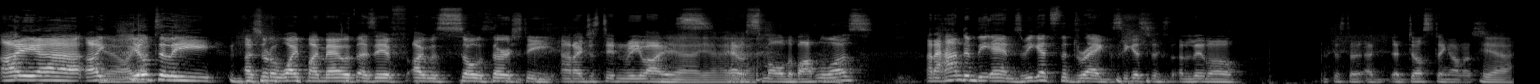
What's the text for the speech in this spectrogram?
I uh, I know, I got- guiltily I sort of wiped my mouth as if I was so thirsty and I just didn't realize Yeah, yeah, how yeah. small the bottle was. And I hand him the end, so he gets the dregs. He gets just a little, just a, a, a dusting of it. yeah.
